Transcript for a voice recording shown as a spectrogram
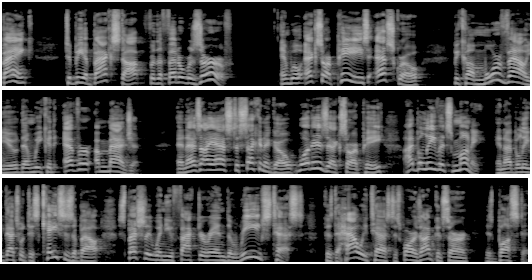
bank to be a backstop for the Federal Reserve? And will XRP's escrow become more value than we could ever imagine? And as I asked a second ago, what is XRP? I believe it's money. And I believe that's what this case is about, especially when you factor in the Reves test, because the Howey test, as far as I'm concerned, is busted.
